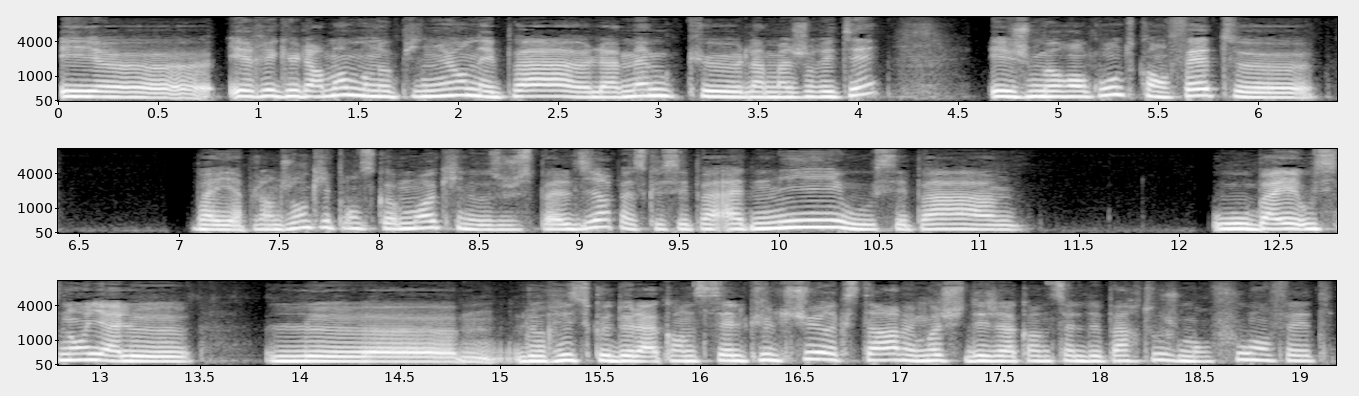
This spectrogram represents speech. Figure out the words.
et, euh, et régulièrement, mon opinion n'est pas la même que la majorité. Et je me rends compte qu'en fait, euh, bah, il y a plein de gens qui pensent comme moi, qui n'osent juste pas le dire parce que c'est pas admis ou c'est pas, ou bah, ou sinon il y a le le, euh, le risque de la cancel culture, etc. Mais moi, je suis déjà cancel de partout, je m'en fous en fait.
